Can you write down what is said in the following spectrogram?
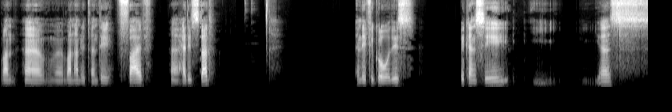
one, uh, 125 uh, headed stud. And if you go this, you can see, yes,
